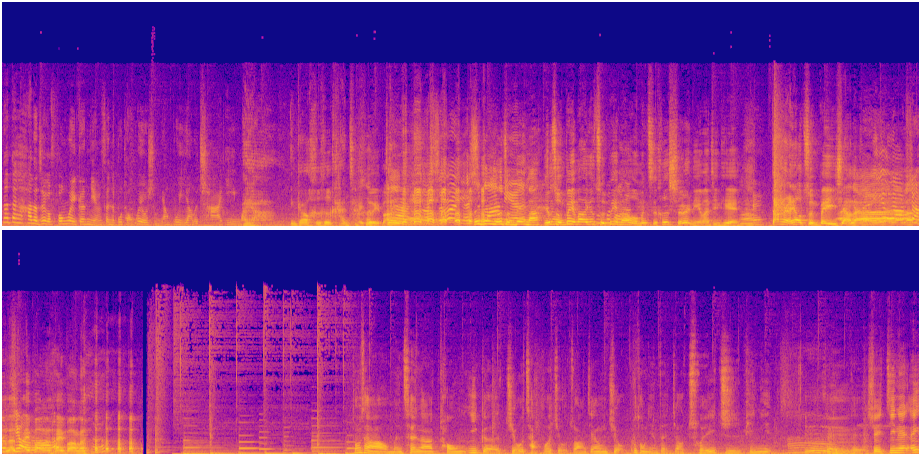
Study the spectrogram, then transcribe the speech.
那但是它的这个风味跟年份的不同，会有什么样不一样的差异吗？哎呀。应该要喝喝看才 对吧？对，十二年，十八年，有准备吗？有准备吗？有准备吗？我们只喝十二年吗？今天，当然要准备一下了。又要上酒了，太棒了，太棒了。通常啊，我们称啊同一个酒厂或酒庄这种酒不同年份叫垂直品饮。嗯，对对，所以今天哎，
